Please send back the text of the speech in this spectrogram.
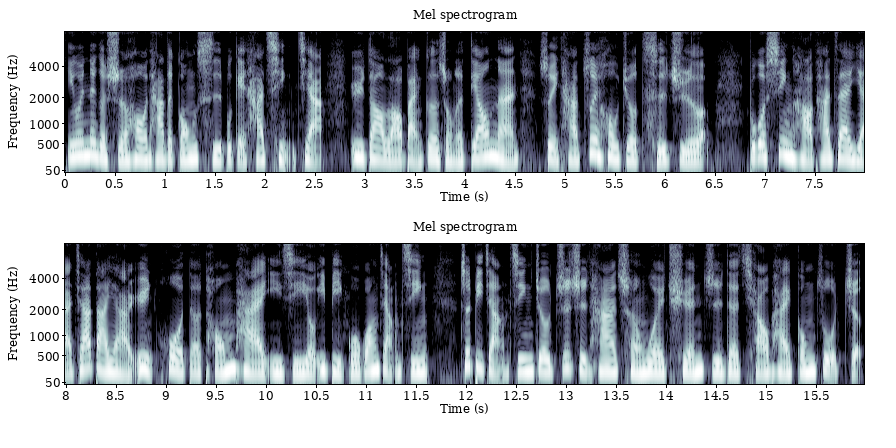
因为那个时候他的公司不给他请假，遇到老板各种的刁难，所以他最后就辞职了。不过幸好他在雅加达亚运获得铜牌，以及有一笔国光奖金，这笔奖金就支持他成为全职的桥牌工作者。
